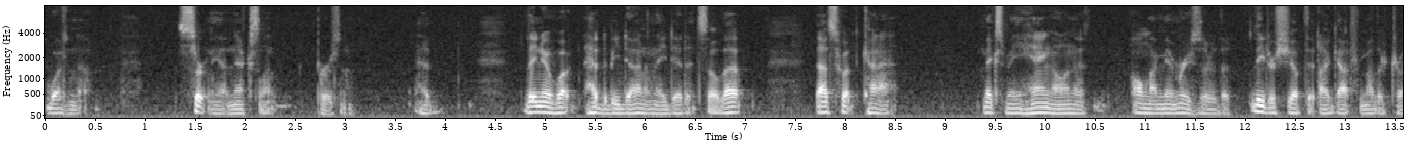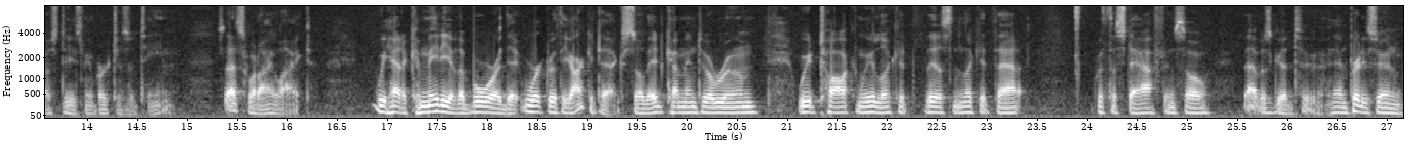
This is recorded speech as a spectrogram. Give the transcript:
wasn't a, certainly an excellent person. Had they knew what had to be done and they did it. So that that's what kind of makes me hang on. All my memories are the leadership that I got from other trustees. We worked as a team. So that's what I liked. We had a committee of the board that worked with the architects. So they'd come into a room, we'd talk and we'd look at this and look at that with the staff. And so that was good too. And then pretty soon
